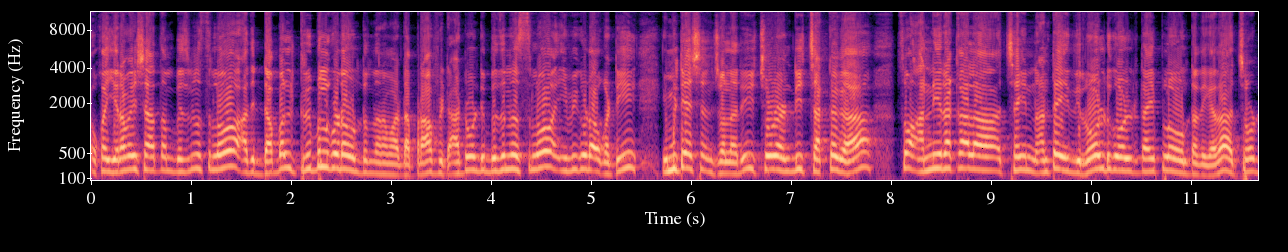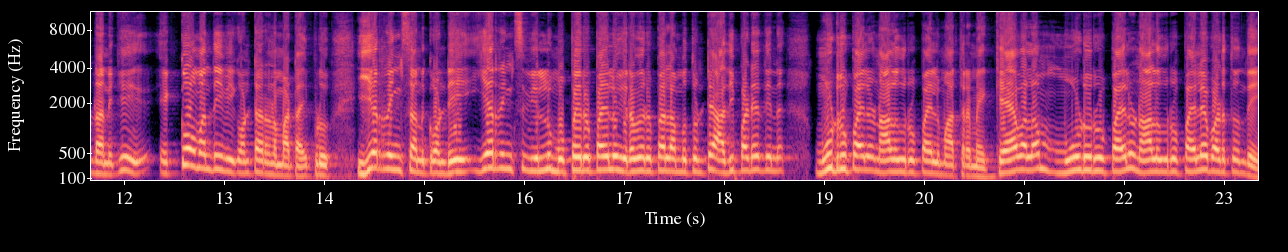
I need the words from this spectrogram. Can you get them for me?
ఒక ఇరవై శాతం బిజినెస్లో అది డబల్ ట్రిపుల్ కూడా ఉంటుందన్నమాట ప్రాఫిట్ అటువంటి బిజినెస్లో ఇవి కూడా ఒకటి ఇమిటేషన్ జ్యువెలరీ చూడండి చక్కగా. సో అన్ని రకాల చైన్ అంటే ఇది రోల్డ్ గోల్డ్ టైప్లో ఉంటుంది కదా చూడడానికి. ఎక్కువ మంది ఇవి కొంటారనమాట ఇప్పుడు ఇయర్ రింగ్స్ అనుకోండి ఇయర్ రింగ్స్ వీళ్ళు ముప్పై రూపాయలు ఇరవై రూపాయలు అమ్ముతుంటే అది పడేది మూడు రూపాయలు నాలుగు రూపాయలు మాత్రమే. కేవలం మూడు రూపాయలు నాలుగు రూపాయలే పడుతుంది.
